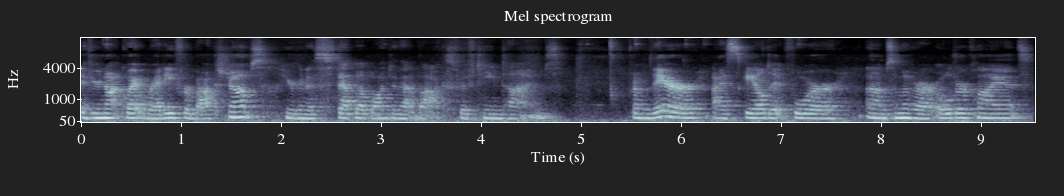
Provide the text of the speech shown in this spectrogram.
If you're not quite ready for box jumps, you're going to step up onto that box 15 times. From there, I scaled it for um, some of our older clients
